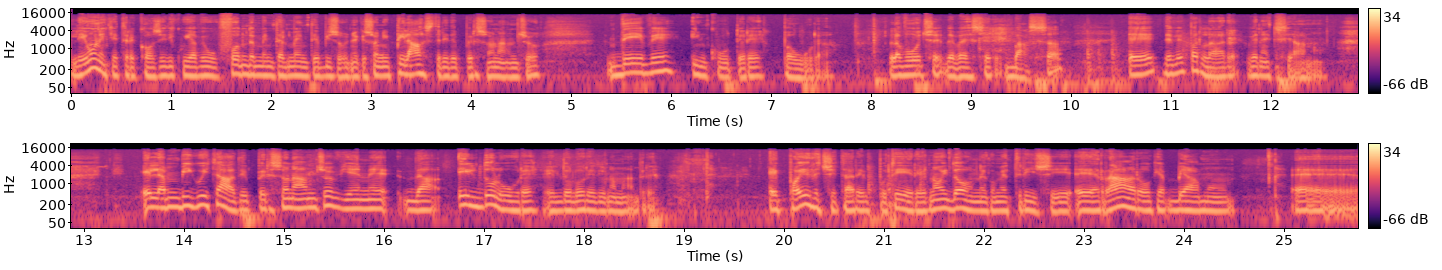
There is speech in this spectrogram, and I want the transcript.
le uniche tre cose di cui avevo fondamentalmente bisogno, che sono i pilastri del personaggio, deve incutere paura. La voce deve essere bassa e deve parlare veneziano e l'ambiguità del personaggio viene da e il dolore, è il dolore di una madre. E poi recitare il potere. Noi donne come attrici è raro che abbiamo eh,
